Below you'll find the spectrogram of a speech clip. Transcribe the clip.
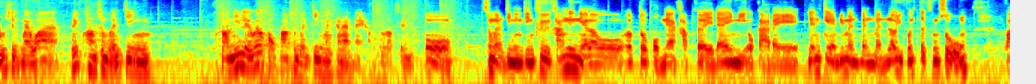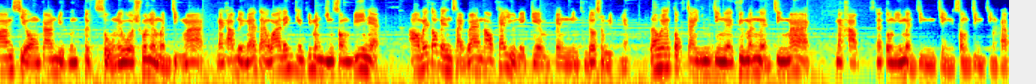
รู้สึกไหมว่าเฮ้ยความเสมือนจริง ตอนนี้เลเวลของความเสมือนจริงมันขนาดไหนครับสำหรับเซนโอ้เสมือนจริงจริงๆคือครั้งหนึ่งเนี่ยเราเอ่อตัวผมเนี่ยครับเคยได้มีโอกาสไปเล่นเกมที่มันเป็นเหมือนเราอยู่บนตึกสูงๆความเสี่ยวของการอยู่บนตึกสูงใน virtual เนี่ยเหมือนจริงมากนะครับหรือแม้แต่ว่าเล่นเกมที่มันยิงซอมบี้เนี่ย เอาไม่ต้องเป็นใส่แว่นเอาแค่อยู่ในเกมเป็น Nintendo Switch เนี่ยเรายังตกใจจริง ๆ เลยคือมันเหมือนจริงมากนะครับและตรงนี้เหมือนจริง ๆสมจริง ๆ ครับ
